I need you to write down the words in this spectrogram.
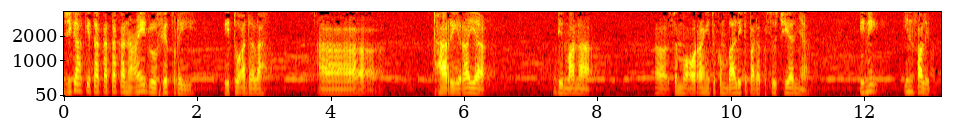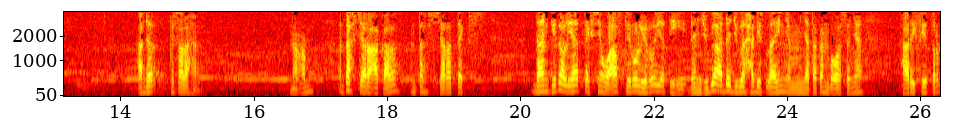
Jika kita katakan Idul Fitri itu adalah uh, hari raya di mana uh, semua orang itu kembali kepada kesuciannya. Ini invalid. Ada kesalahan. Naam, entah secara akal, entah secara teks. Dan kita lihat teksnya wa'aftiru liruyatihi dan juga ada juga hadis lain yang menyatakan bahwasanya hari fitr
